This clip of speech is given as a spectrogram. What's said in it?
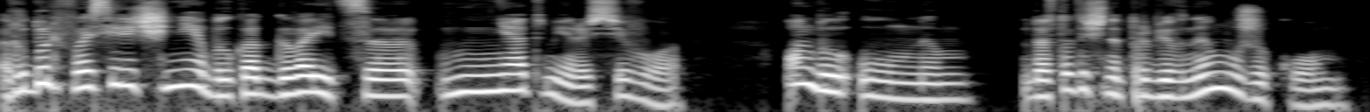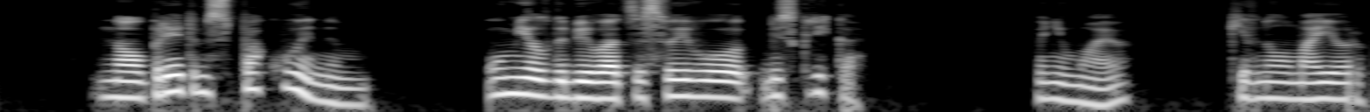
Рудольф Васильевич не был, как говорится, не от мира сего. Он был умным, достаточно пробивным мужиком, но при этом спокойным, умел добиваться своего без крика. «Понимаю», — кивнул майор.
